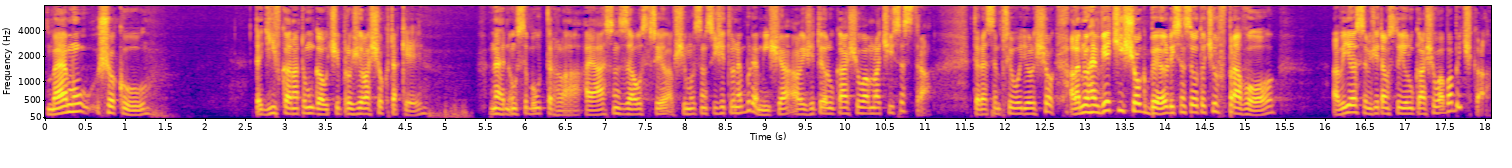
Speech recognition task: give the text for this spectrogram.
K mému šoku ta dívka na tom gauči prožila šok taky. Najednou sebou trhla a já jsem zaostřil a všiml jsem si, že to nebude Míša, ale že to je Lukášova mladší sestra, které jsem přivodil šok. Ale mnohem větší šok byl, když jsem se otočil vpravo a viděl jsem, že tam stojí Lukášova babička.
